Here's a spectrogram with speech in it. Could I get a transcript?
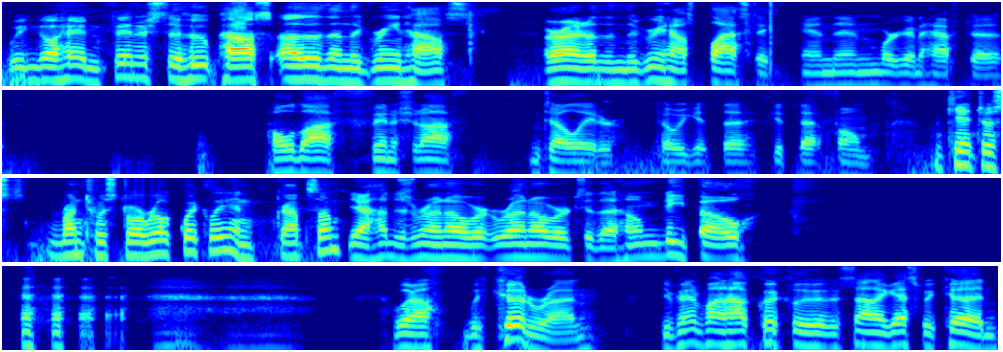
We can go ahead and finish the hoop house other than the greenhouse, or other than the greenhouse plastic, and then we're gonna have to hold off, finish it off until later, until we get the get that foam. We can't just run to a store real quickly and grab some. Yeah, I'll just run over run over to the Home Depot. well, we could run, depending upon how quickly we sound. I guess we could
